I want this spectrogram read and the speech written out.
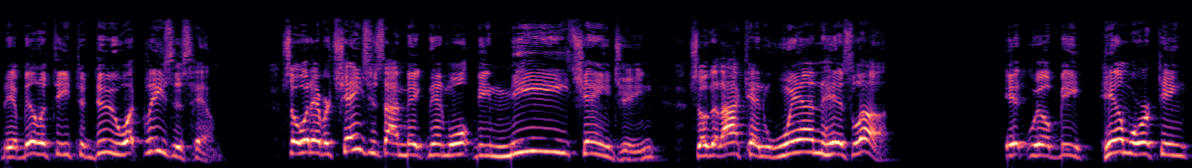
the ability to do what pleases him. So whatever changes I make then won't be me changing so that I can win his love. It will be him working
